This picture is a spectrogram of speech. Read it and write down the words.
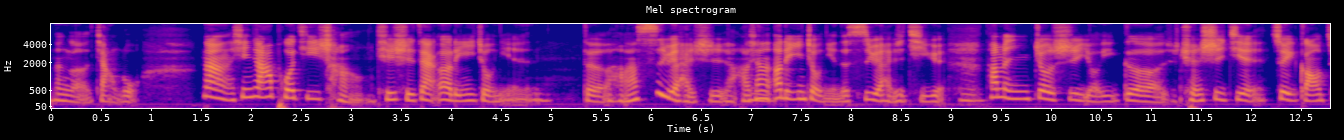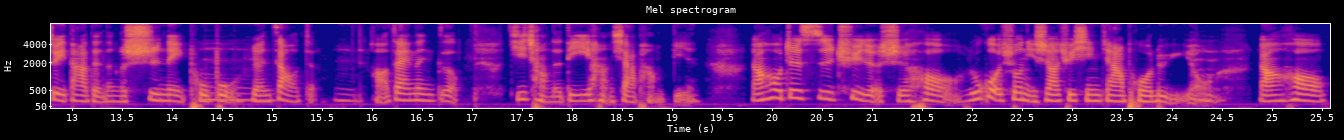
那个降落。嗯那新加坡机场，其实在二零一九年的好像四月还是好像二零一九年的四月还是七月，嗯，他们就是有一个全世界最高最大的那个室内瀑布，嗯、人造的，嗯，好，在那个机场的第一航厦旁边。然后这次去的时候，如果说你是要去新加坡旅游，嗯、然后。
